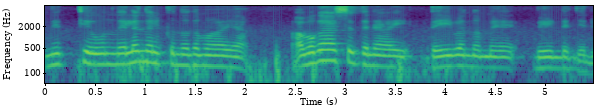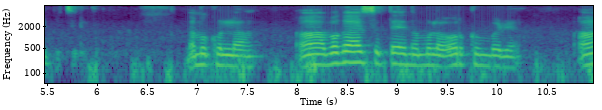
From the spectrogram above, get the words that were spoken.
നിത്യവും നിലനിൽക്കുന്നതുമായ അവകാശത്തിനായി ദൈവം നമ്മെ വീണ്ടും ജനിപ്പിച്ചിരിക്കുന്നു. നമുക്കുള്ള ആ അവകാശത്തെ നമ്മൾ ഓർക്കുമ്പോൾ ആ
